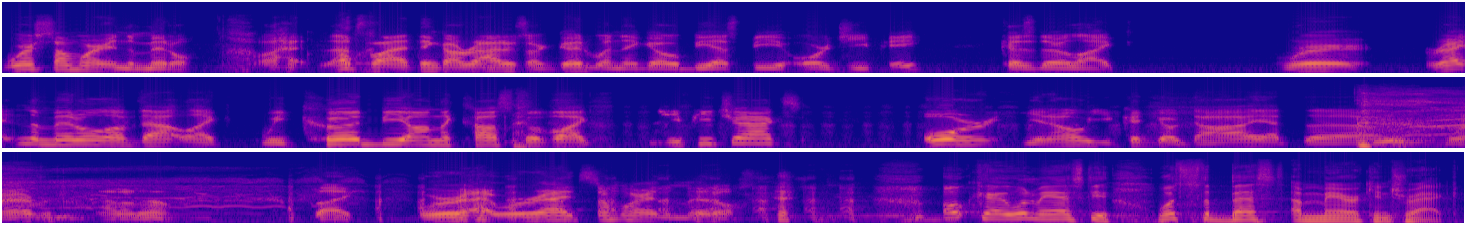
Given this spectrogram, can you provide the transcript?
we're somewhere in the middle. That's why i think our riders are good when they go bsb or gp because they're like we're right in the middle of that like we could be on the cusp of like gp tracks or you know you could go die at the wherever. I don't know like we're right we're right somewhere in the middle Okay, well, let me ask you, what's the best American track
